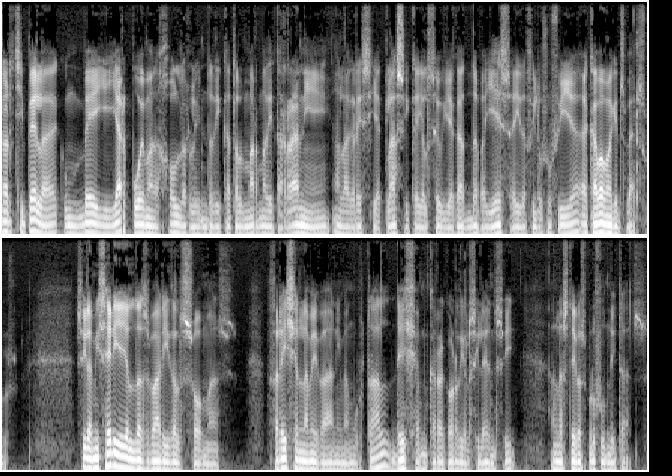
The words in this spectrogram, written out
L'arxipèlag, un vell i llarg poema de Holderlin dedicat al mar Mediterrani, a la Grècia clàssica i al seu llegat de bellesa i de filosofia, acaba amb aquests versos. Si la misèria i el desvari dels homes fereixen la meva ànima mortal, deixa'm que recordi el silenci en les teves profunditats.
